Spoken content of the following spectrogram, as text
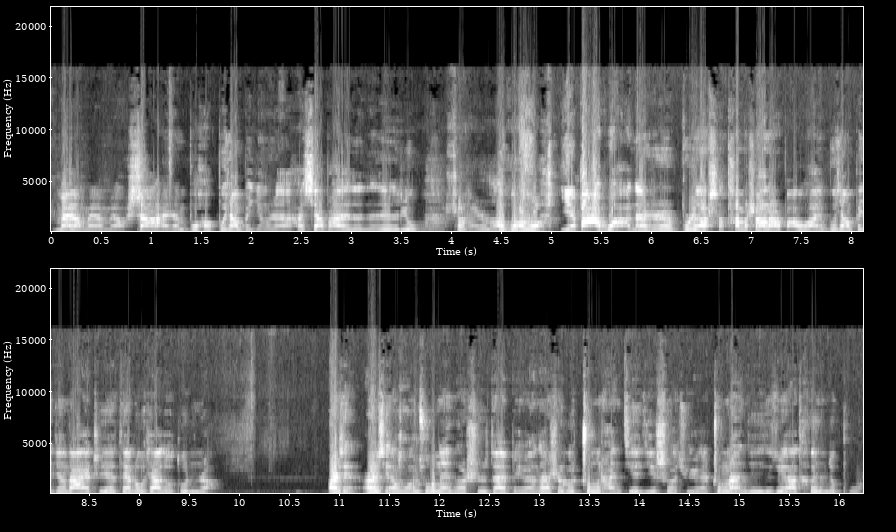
没有没有没有，上海人不好不像北京人，还下边还得那溜上海人啊不八卦，也八卦，但是不知道上他们上哪儿八卦，也不像北京大爷直接在楼下就蹲着。而且而且我租那个是在北苑，它是个中产阶级社区，中产阶级最大特性就不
